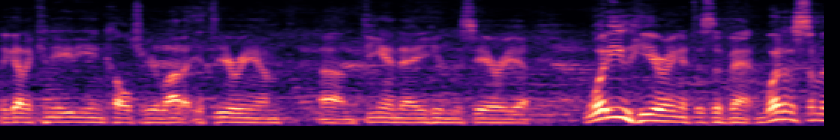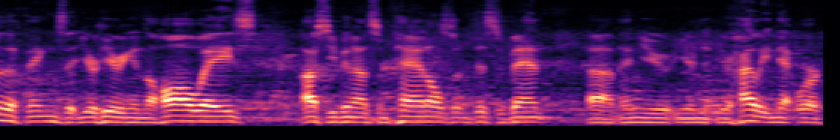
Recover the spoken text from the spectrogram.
they got a Canadian culture here, a lot of Ethereum um, DNA in this area. What are you hearing at this event? What are some of the things that you're hearing in the hallways? Obviously, you've been on some panels at this event, um, and you, you're, you're highly networked.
